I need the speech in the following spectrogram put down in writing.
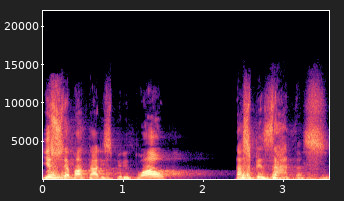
Isso é batalha espiritual das pesadas.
